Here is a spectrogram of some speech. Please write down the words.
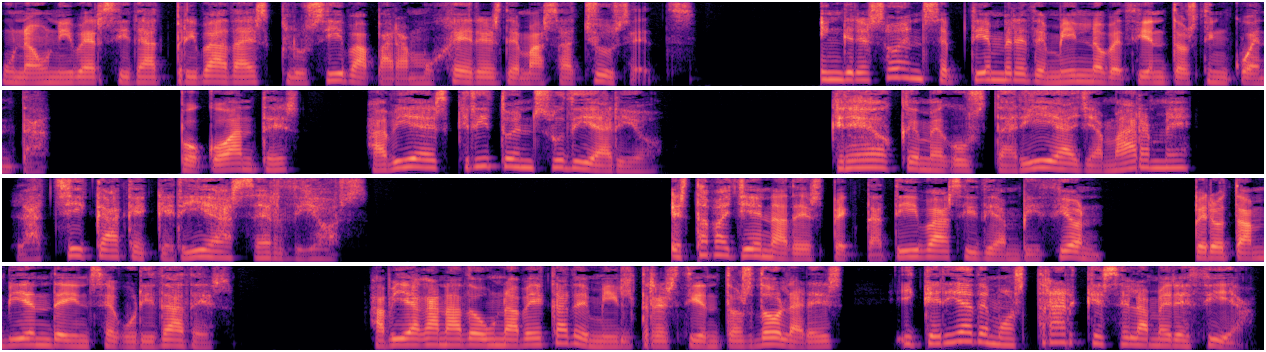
una universidad privada exclusiva para mujeres de Massachusetts. Ingresó en septiembre de 1950. Poco antes, había escrito en su diario, Creo que me gustaría llamarme la chica que quería ser Dios. Estaba llena de expectativas y de ambición, pero también de inseguridades. Había ganado una beca de 1.300 dólares y quería demostrar que se la merecía.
